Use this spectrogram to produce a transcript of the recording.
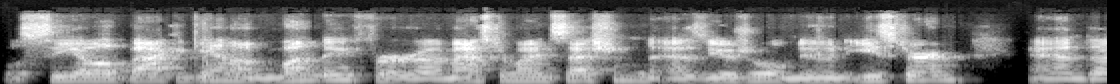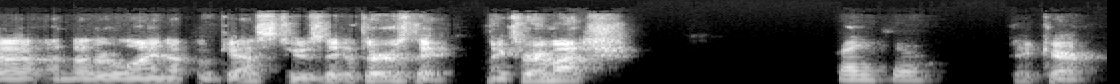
We'll see you all back again on Monday for a mastermind session, as usual, noon Eastern, and uh, another lineup of guests Tuesday to Thursday. Thanks very much. Thank you. Take care.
